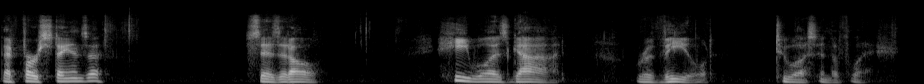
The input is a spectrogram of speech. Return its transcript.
That first stanza says it all. He was God revealed to us in the flesh.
